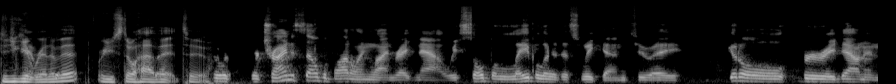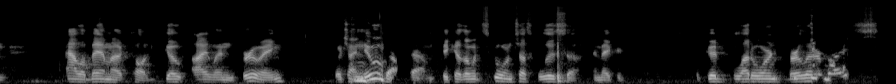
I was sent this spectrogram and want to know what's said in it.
Did you get rid of it, or you still have it too? So we're, we're trying to sell the bottling line right now. We sold the labeler this weekend to a good old brewery down in Alabama called Goat Island Brewing, which I knew about them because I went to school in Tuscaloosa. And they make a, a good blood orange Berliner Weiss.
